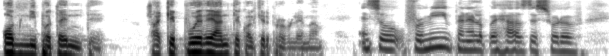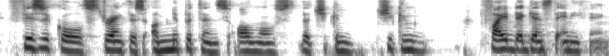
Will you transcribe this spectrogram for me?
omnipotente, o sea, que puede ante cualquier problema. And so for me, Penelope has this sort of physical strength, this omnipotence almost, that she can, she can fight against anything.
